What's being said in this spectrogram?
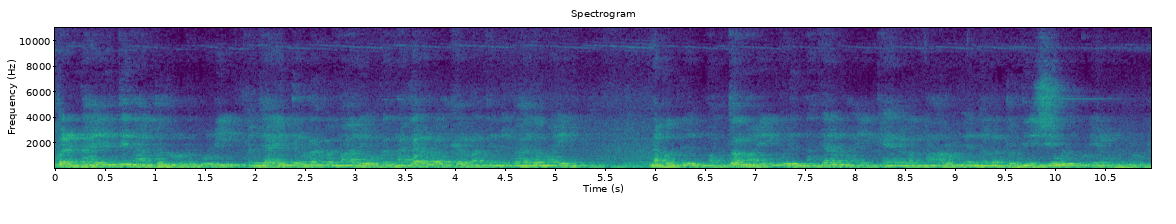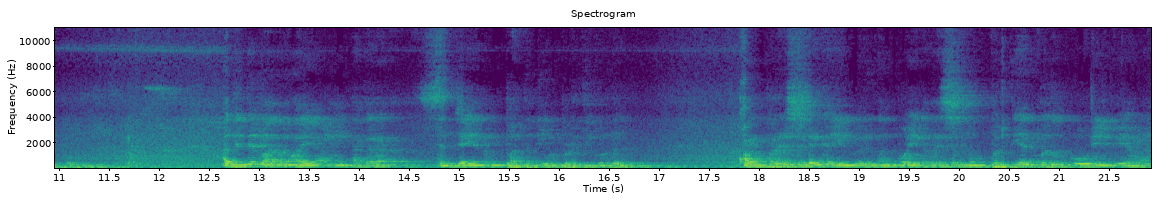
അപ്പോൾ രണ്ടായിരത്തി നാൽപ്പതോടുകൂടി പഞ്ചായത്തുകളൊക്കെ മാറി ഒക്കെ നഗരവൽക്കരണത്തിന്റെ ഭാഗമായി നമുക്ക് മൊത്തമായി ഒരു നഗരമായി കേരളം മാറും എന്നുള്ള പ്രതീക്ഷയോട് കൂടിയാണ് മുന്നോട്ട് പോകുന്നത്. അതിന്റെ ഭാഗമായാണ് നഗര സഞ്ചയനം പദ്ധതി ഉൾപ്പെടുത്തിക്കൊണ്ട് കോർപ്പറേഷന്റെ കയ്യിൽ വരുന്ന ഏകദേശം മുപ്പത്തി അൻപത് കോടി രൂപയാണ്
